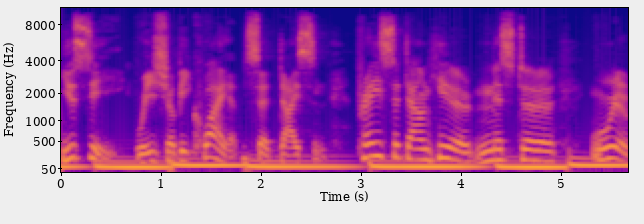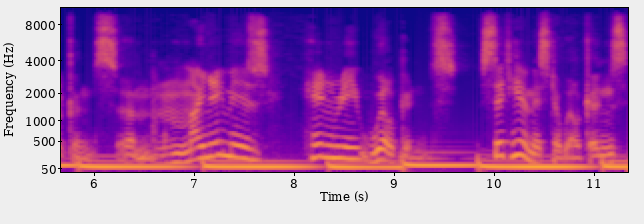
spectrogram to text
'You see, we shall be quiet,' said Dyson. 'Pray sit down here, Mr Wilkins. Um, my name is Henry Wilkins. Sit here, Mr Wilkins.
